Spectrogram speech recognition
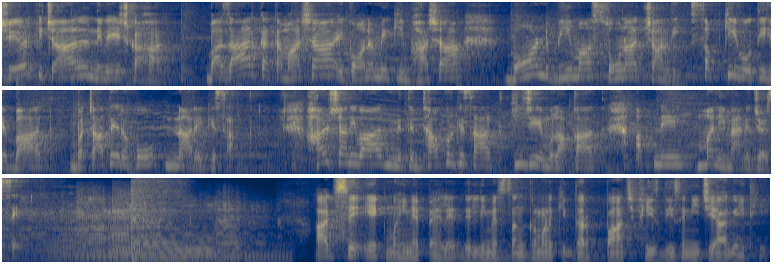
शेयर की चाल, निवेश का हाल। बाज़ार का तमाशा, इकोनॉमी की भाषा, बॉन्ड, बीमा, सोना, चांदी, सबकी होती है बात। बचाते रहो नारे के साथ। हर शनिवार नितिन ठाकुर के साथ कीजिए मुलाकात अपने मनी मैनेजर से। आज से एक महीने पहले दिल्ली में संक्रमण की दर पाँच फ़ीसदी से नीचे आ गई थी।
